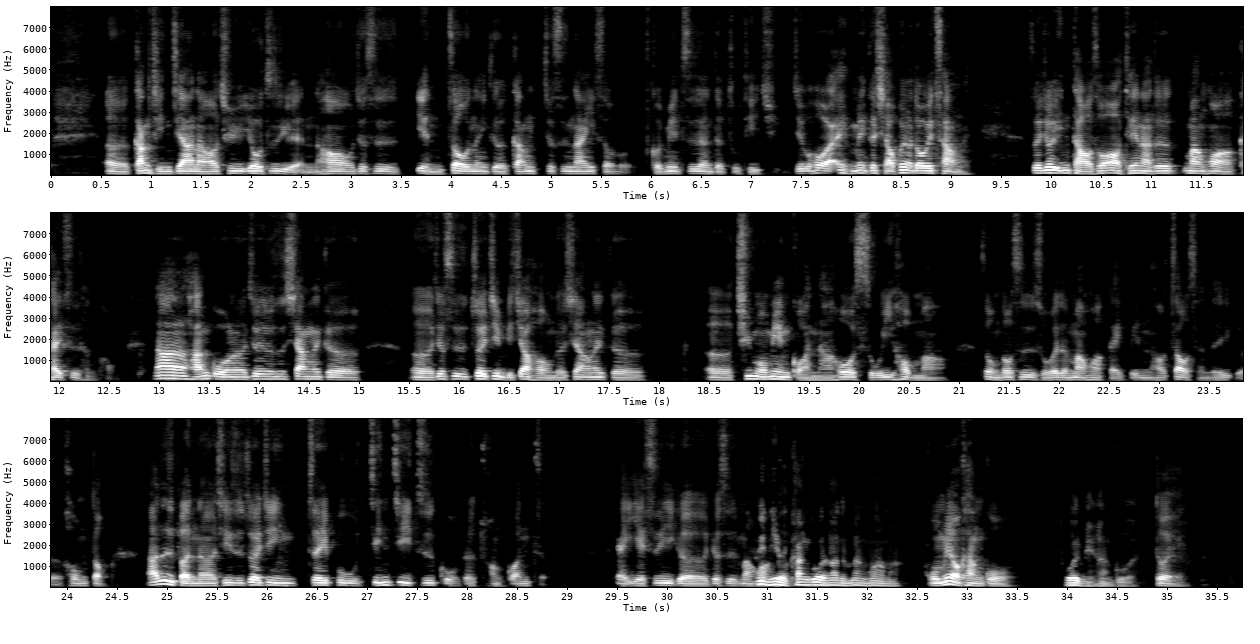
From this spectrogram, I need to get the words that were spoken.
呃，钢琴家，然后去幼稚园，然后就是演奏那个钢，就是那一首《鬼灭之刃》的主题曲。结果后来，哎，每个小朋友都会唱，哎，所以就引导说，哦，天哪，这个漫画开始很红。那韩国呢，就是像那个，呃，就是最近比较红的，像那个，呃，驱魔面馆啊，或 Sweet Home 啊，这种都是所谓的漫画改编，然后造成的一个轰动。那日本呢，其实最近这一部《经济之国的闯关者》。哎，也是一个就是漫画。你有看过他的漫画吗？我没有看过，我也没看过。对，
